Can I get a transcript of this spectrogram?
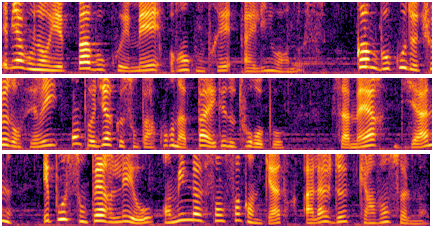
Eh bien, vous n'auriez pas beaucoup aimé rencontrer Eileen Warnos. Comme beaucoup de tueuses en série, on peut dire que son parcours n'a pas été de tout repos. Sa mère, Diane, épouse son père Léo en 1954 à l'âge de 15 ans seulement.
